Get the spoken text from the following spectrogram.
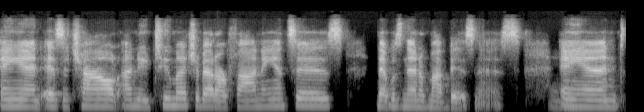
And as a child, I knew too much about our finances. That was none of my business. Mm. And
